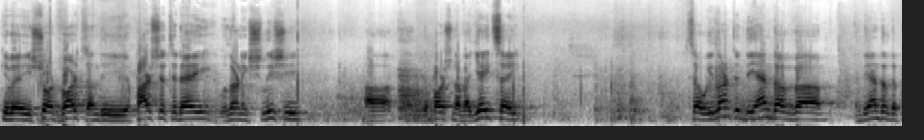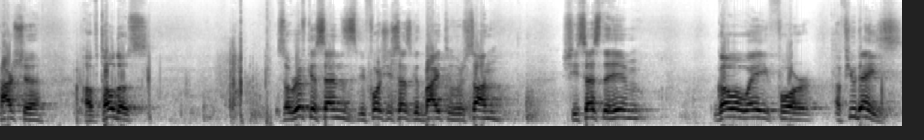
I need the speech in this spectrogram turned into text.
give a short vort on the parsha today. We're learning Shlishi uh, in the portion of Vayetze. So we learned at the end of uh, the end of the parsha of Toldos. So Rivka sends before she says goodbye to her son. She says to him, "Go away for a few days,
